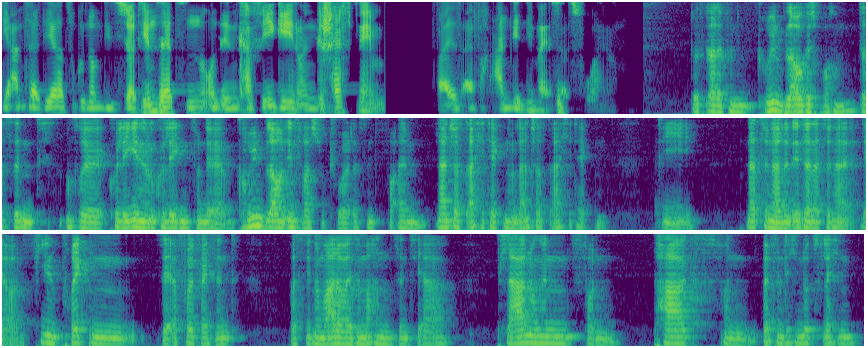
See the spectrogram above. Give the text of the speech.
die Anzahl derer zugenommen, die sich dort hinsetzen und in ein Café gehen und ein Geschäft nehmen, weil es einfach angenehmer ist als vorher. Du hast gerade von Grün-Blau gesprochen. Das sind unsere Kolleginnen und Kollegen von der grün-blauen Infrastruktur. Das sind vor allem Landschaftsarchitekten und Landschaftsarchitekten, die national und international ja in vielen Projekten sehr erfolgreich sind. Was sie normalerweise machen, sind ja Planungen von Parks, von öffentlichen Nutzflächen,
